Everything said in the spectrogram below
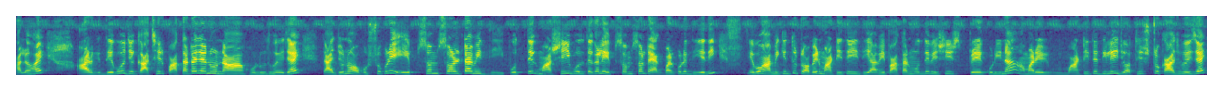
ভালো হয়। আর দেবো যে গাছের পাতাটা যেন না হলুদ হয়ে যায় তাই জন্য অবশ্য করে এপসম সল্টটা আমি দিই। প্রত্যেক মাসেই বলতে গেলে এপসম সল্ট একবার করে দিয়ে দিই এবং আমি কিন্তু টবের মাটিতেই দিই। আমি পাতার মধ্যে বেশি স্প্রে করি না। আমার এই মাটিতে দিলেই যথেষ্ট কাজ হয়ে যায়।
